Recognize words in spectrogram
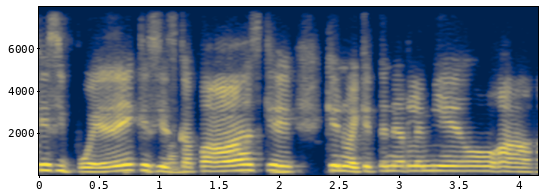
que sí puede, que sí es capaz, que, que no hay que tenerle miedo a,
